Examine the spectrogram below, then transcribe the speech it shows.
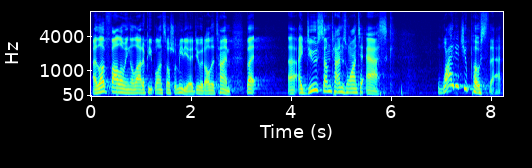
I love following a lot of people on social media, I do it all the time. But uh, I do sometimes want to ask, why did you post that?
